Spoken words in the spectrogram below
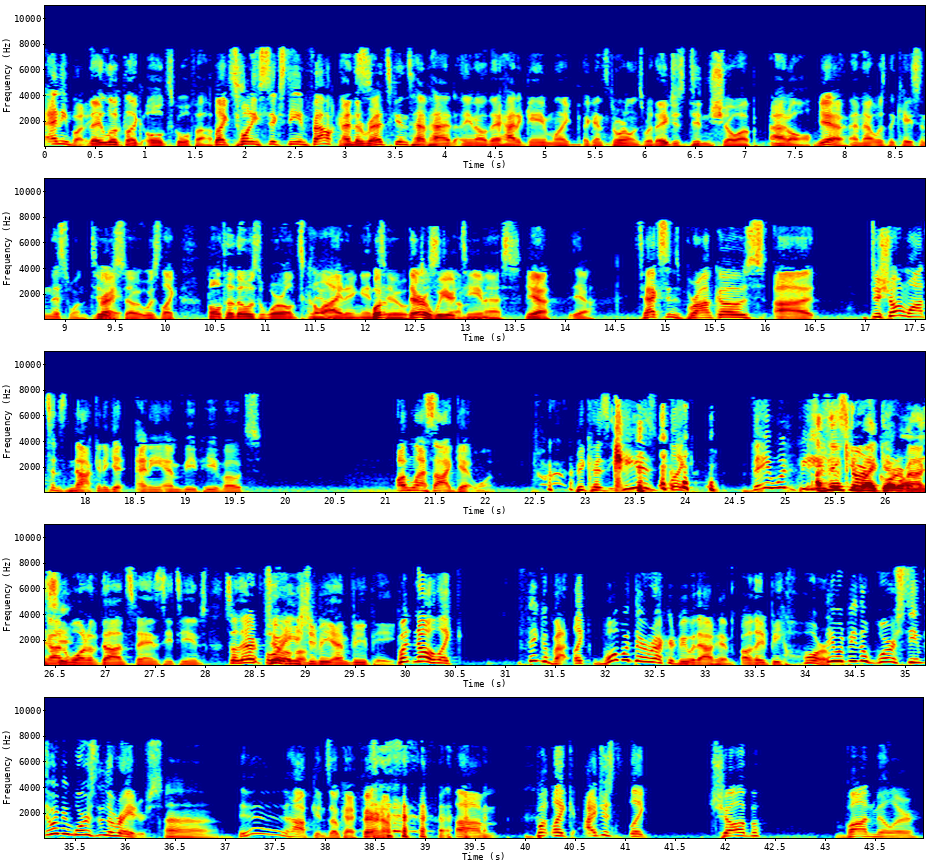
anybody. They looked like old school Falcons. like 2016 Falcons. And the Redskins have had, you know, they had a game like against New Orleans where they just didn't show up at all. Yeah. And that was the case in this one too. Right. So it was like both of those worlds colliding What- into. they're a weird team. Mess. Yeah. Yeah. Texans Broncos. Uh, Deshaun Watson's not going to get any MVP votes unless I get one, because he is like they would be. I He's think the you might get quarterback this on one of Don's fantasy teams, so therefore he should be MVP. But no, like think about like what would their record be without him? oh, they'd be horrible. They would be the worst team. They would be worse than the Raiders. Uh, Yeah, Hopkins. Okay, fair enough. um, but like I just like Chubb, Von Miller,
